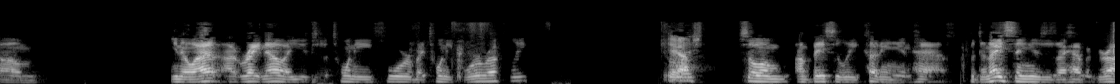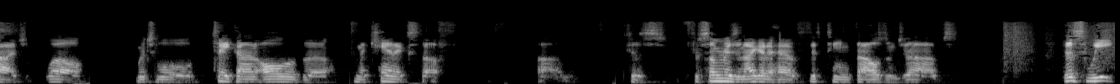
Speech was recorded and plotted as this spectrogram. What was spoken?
Um, you know, I, I right now I use a 24 by 24 roughly. Yeah. So I'm I'm basically cutting it in half. But the nice thing is, is I have a garage as well, which will take on all of the mechanic stuff. Um, because for some reason I got to have 15,000 jobs. This week,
